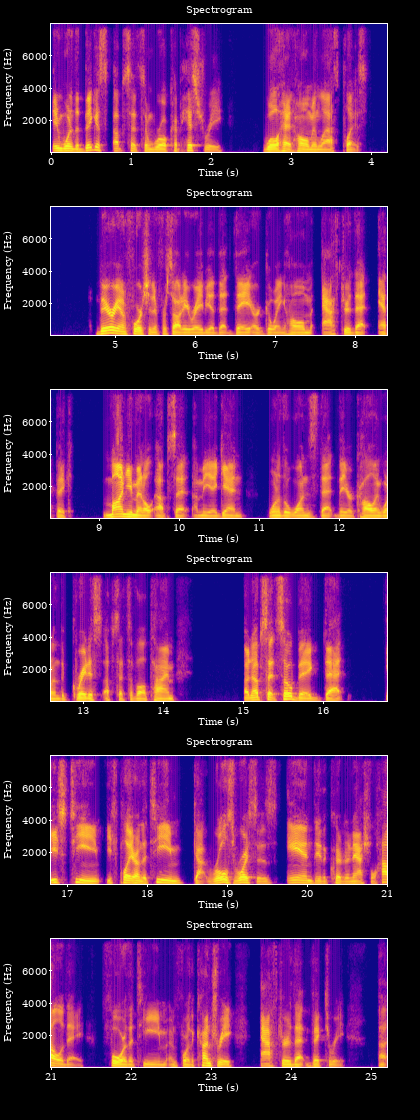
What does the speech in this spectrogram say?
in one of the biggest upsets in World Cup history, will head home in last place. Very unfortunate for Saudi Arabia that they are going home after that epic, monumental upset. I mean, again, one of the ones that they are calling one of the greatest upsets of all time. An upset so big that each team, each player on the team got Rolls Royces and they declared a national holiday for the team and for the country after that victory. Uh,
